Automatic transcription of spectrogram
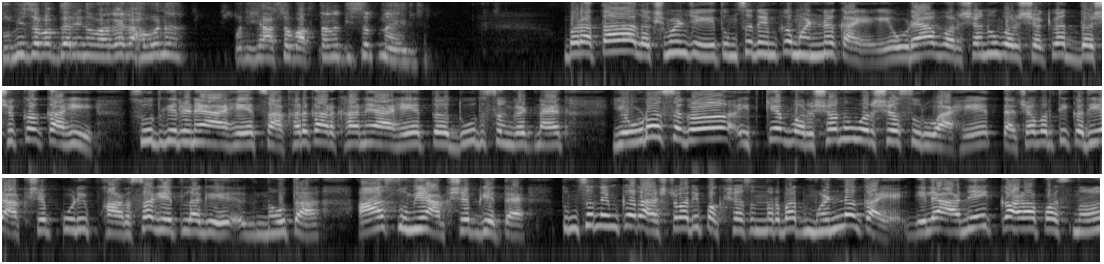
तुम्ही जबाबदारीनं वागायला हवं ना. पण हे असं वागताना दिसत नाही बरं आता लक्ष्मणजी तुमचं नेमकं म्हणणं काय? आहे? एवढ्या वर्षानुवर्ष किंवा दशक काही सूतगिरण्या आहेत साखर कारखाने आहेत दूध संघटना आहेत एवढं सगळं इतके वर्षानुवर्ष सुरू आहे. त्याच्यावरती कधी आक्षेप कोणी फारसा घेतला गे नव्हता. आज तुम्ही आक्षेप घेताय. तुमचं नेमकं राष्ट्रवादी पक्षासंदर्भात म्हणणं काय आहे? गेल्या अनेक काळापासनं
